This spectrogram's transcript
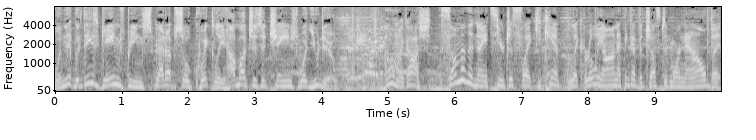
when it, with these games being sped up so quickly, how much has it changed what you do? Oh my gosh. Some of the nights you're just like, you can't, like early on, I think I've adjusted more now, but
